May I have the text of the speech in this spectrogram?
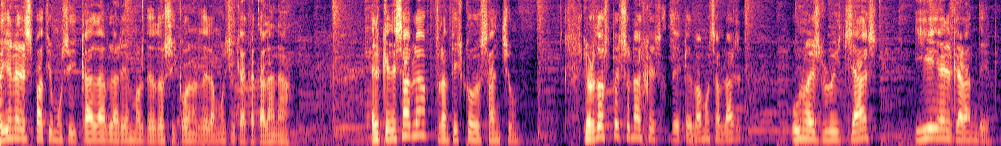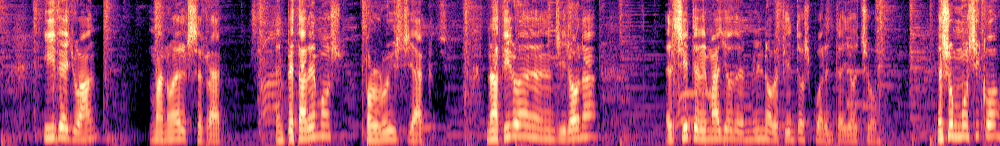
Hoy en el espacio musical hablaremos de dos iconos de la música catalana. El que les habla, Francisco Sancho. Los dos personajes de que vamos a hablar, uno es Luis Jazz y El Grande, y de Joan Manuel Serrat. Empezaremos por Luis Jack. Nacido en Girona el 7 de mayo de 1948. Es un músico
